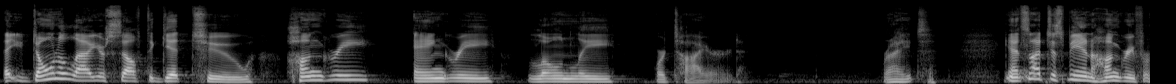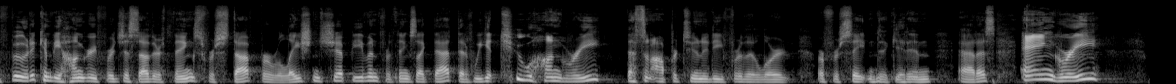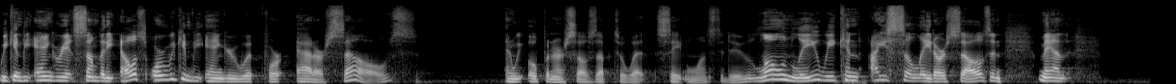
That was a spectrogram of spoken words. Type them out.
That you don't allow yourself to get too hungry, angry, lonely, or tired. Right? And it's not just being hungry for food, it can be hungry for just other things, for stuff, for relationship, even for things like that. That if we get too hungry, that's an opportunity for the Lord or for Satan to get in at us. Angry, we can be angry at somebody else, or we can be angry with, for, at ourselves, and we open ourselves up to what Satan wants to do. Lonely, we can isolate ourselves, and man,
